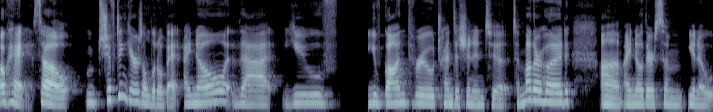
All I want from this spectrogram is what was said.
Okay, so shifting gears a little bit, I know that you've you've gone through transition into to motherhood. Um, I know there's some, you know,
